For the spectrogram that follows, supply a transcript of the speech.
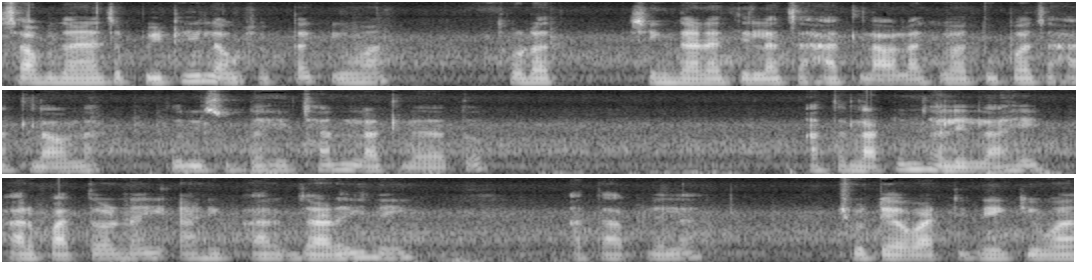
साबुदाण्याचं पीठही लावू शकता किंवा थोडा शेंगदाणा तेलाचा हात लावला किंवा तुपाचा हात लावला. तरीसुद्धा हे छान लाटलं जातं. आता लाटून झालेलं आहे. फार पातळ नाही आणि फार जाडही नाही. आता आपल्याला छोट्या वाटीने किंवा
